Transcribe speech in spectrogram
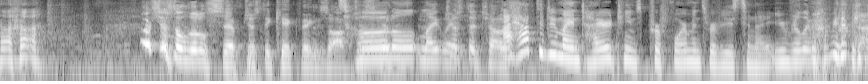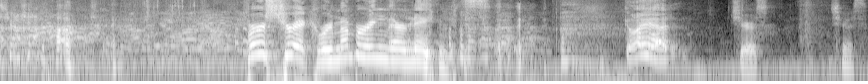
It's just a little sip just to kick things off. just Total the- lightweight. Just a toast. I have to do my entire team's performance reviews tonight. You really want me to be drinking? First trick, remembering their names. Go ahead. Cheers. Cheers.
